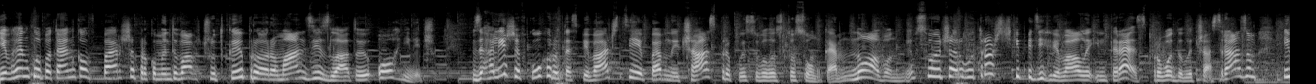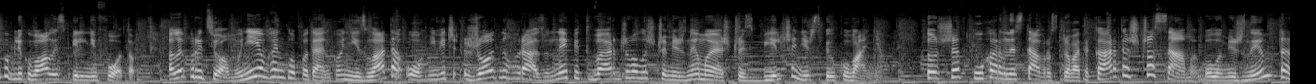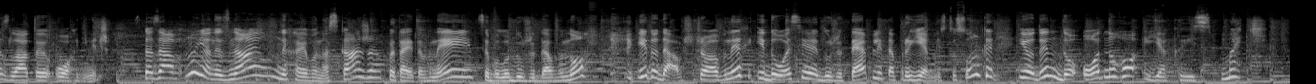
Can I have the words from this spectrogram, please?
Євген Клопотенко вперше прокоментував чутки про роман зі Златою Огнєвіч. Взагалі, шеф-кухару та співачці певний час приписували стосунки. Ну а вони, в свою чергу, трошечки підігрівали інтерес, проводили час разом і публікували спільні фото. Але при цьому ні Євген Клопотенко, ні Злата Огнєвіч жодного разу не підтверджували, що між ними щось більше ніж спілкування. Тож шеф-кухар не став розкривати карти, що саме було між ним та Златою Огнєвіч. Сказав: Ну я не знаю, нехай вона скаже. Питайте в неї, це було дуже давно. І додав, що в них і досі дуже теплі та приємні стосунки, і один до одного якийсь меч.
